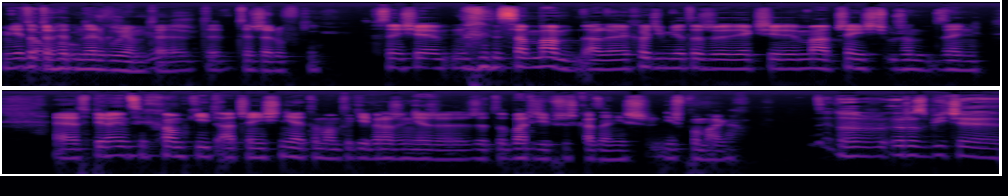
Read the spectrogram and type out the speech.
Mnie to Tomku, trochę denerwują te, te, te żarówki. W sensie sam mam, ale chodzi mi o to, że jak się ma część urządzeń e, wspierających HomeKit, a część nie, to mam takie wrażenie, że, że to bardziej przeszkadza niż, niż pomaga. No, rozbicie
